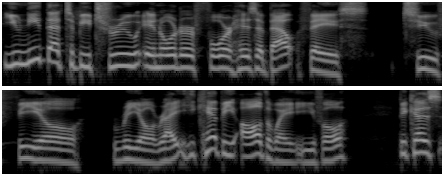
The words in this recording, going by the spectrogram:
you need that to be true in order for his about face to feel real, right? He can't be all the way evil because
